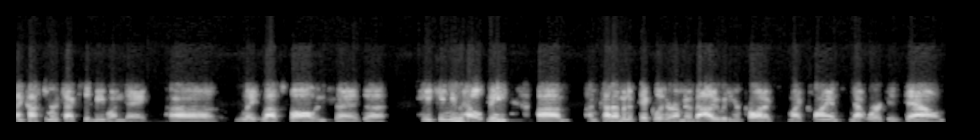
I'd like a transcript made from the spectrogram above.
a customer texted me one day uh, late last fall and said, uh, hey, can you help me? Um, I'm kind of in a pickle here. I'm evaluating your product. My client's network is down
